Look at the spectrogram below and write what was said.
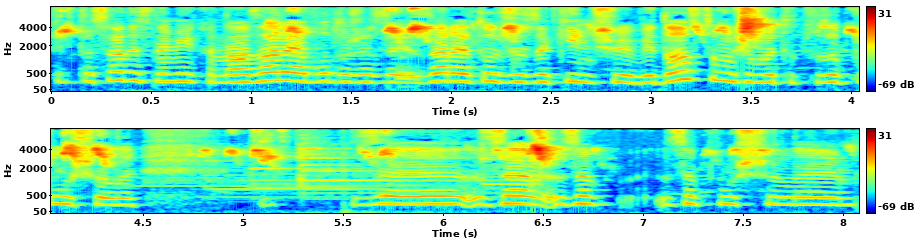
підписатись на мій канал. Зараз я буду вже зараз я тут вже закінчую відос, тому що ми тут запушили. За, за, за, запушили.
